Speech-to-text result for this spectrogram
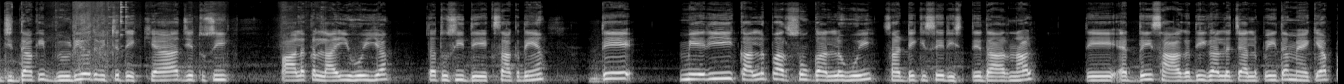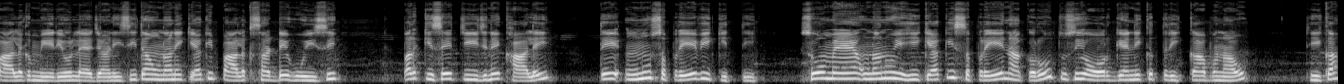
ਜਿੱਦਾਂ ਕਿ ਵੀਡੀਓ ਦੇ ਵਿੱਚ ਦੇਖਿਆ ਆ, ਜੇ ਤੁਸੀਂ ਪਾਲਕ ਲਾਈ ਹੋਈ ਆ ਤਾਂ ਤੁਸੀਂ ਦੇਖ ਸਕਦੇ ਆ। ਤੇ ਮੇਰੀ ਕੱਲ ਪਰਸੋਂ ਗੱਲ ਹੋਈ ਸਾਡੇ ਕਿਸੇ ਰਿਸ਼ਤੇਦਾਰ ਨਾਲ ਤੇ ਐਦਾਂ ਹੀ ਸਾਗ ਦੀ ਗੱਲ ਚੱਲ ਪਈ ਤਾਂ ਮੈਂ ਕਿਹਾ, ਪਾਲਕ ਮੇਰਿਓ ਲੈ ਜਾਣੀ ਸੀ। ਤਾਂ ਉਹਨਾਂ ਨੇ ਕਿਹਾ ਕਿ ਪਾਲਕ ਸਾਡੇ ਹੋਈ ਸੀ, ਪਰ ਕਿਸੇ ਚੀਜ਼ ਨੇ ਖਾ ਲਈ ਤੇ ਉਹਨੂੰ ਸਪਰੇਅ ਵੀ ਕੀਤੀ। ਸੋ ਮੈਂ ਉਹਨਾਂ ਨੂੰ ਇਹੀ ਕਿਹਾ ਕਿ ਸਪਰੇਅ ਨਾ ਕਰੋ, ਤੁਸੀਂ ਆਰਗੈਨਿਕ ਤਰੀਕਾ ਬਣਾਓ ਠੀਕ ਆ?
